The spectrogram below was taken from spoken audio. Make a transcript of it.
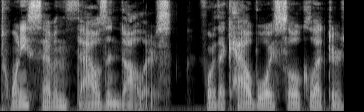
$27,000. For the Cowboy Soul Collector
